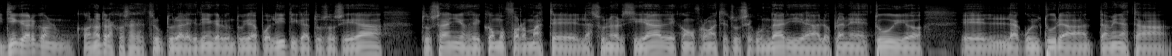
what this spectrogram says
Y tiene que ver con, otras cosas estructurales, que tienen que ver con tu vida política, tu sociedad, tus años de cómo formaste las universidades, cómo formaste tu secundaria, los planes de estudio, eh, la cultura también hasta,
